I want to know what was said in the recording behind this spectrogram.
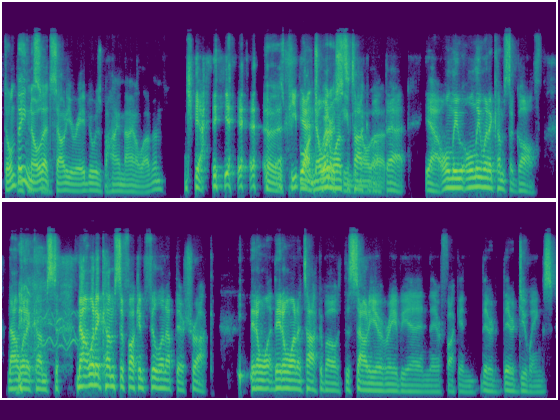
don't they know that Saudi Arabia was behind 9/11? Yeah. yeah. Because people yeah, on no Twitter one wants seem to talk know about that. Yeah, only only when it comes to golf, not when it comes to not when it comes to fucking filling up their truck. They don't want they don't want to talk about the Saudi Arabia and their fucking their their doings,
